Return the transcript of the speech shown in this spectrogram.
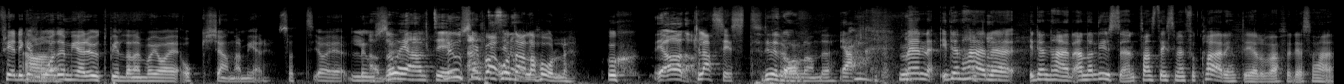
Fredrik är Ja. både mer utbildad än vad jag är och tjänar mer. Så att jag är loser. Ja, då är alltid- loser alltid åt alla håll. Usch. Ja då. Klassiskt Du är förhållande. Ja. Men i den, här, eh, i den här analysen, fanns det liksom en förklaring till varför det är så här?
